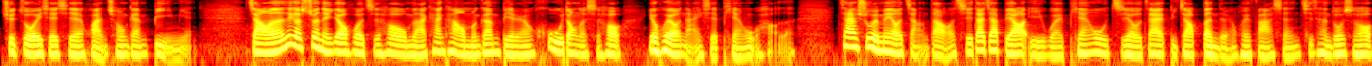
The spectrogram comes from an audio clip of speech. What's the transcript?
去做一些些缓冲跟避免。讲完了这个顺的诱惑之后，我们来看看我们跟别人互动的时候又会有哪一些偏误。好了，在书里面有讲到，其实大家不要以为偏误只有在比较笨的人会发生，其实很多时候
